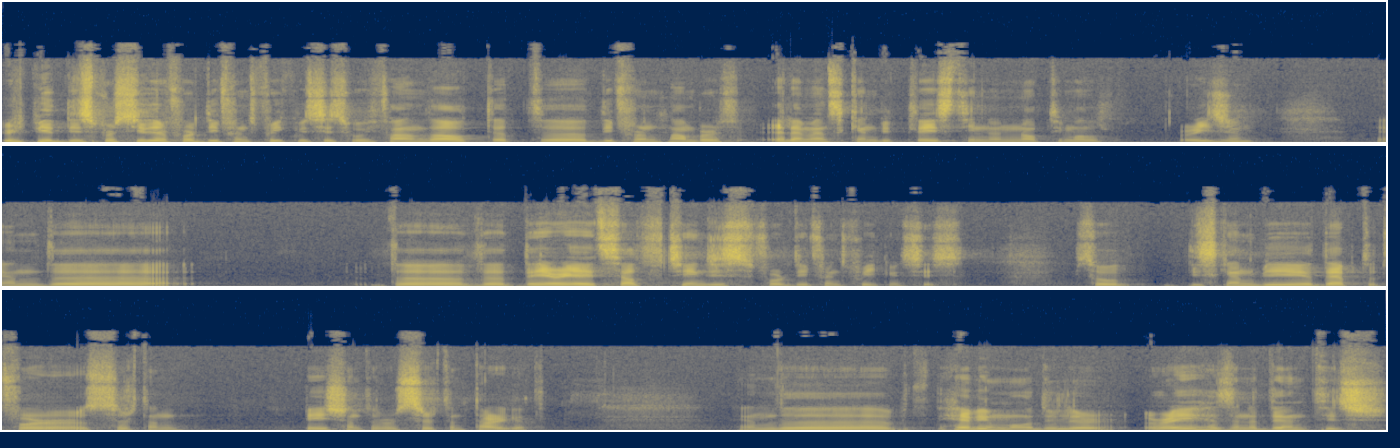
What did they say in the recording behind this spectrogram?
repeat this procedure for different frequencies, we found out that uh, different number of elements can be placed in an optimal region. And uh, the, the, the, area itself changes for different frequencies. So this can be adapted for a certain patient or a certain target. And uh, heavy modular array has an advantage,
